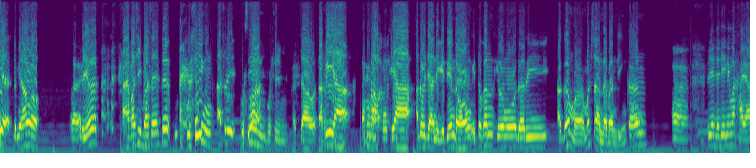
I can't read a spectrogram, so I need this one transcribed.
ya demi Allah. Riut. Apa sih bahasanya itu? Pusing asli. Wah, Pusing, pusing. kacau. Tapi ya ya aduh jangan digituin dong. Itu kan ilmu dari agama. Masa Anda bandingkan? Eh, Iya, jadi ini mah kayak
